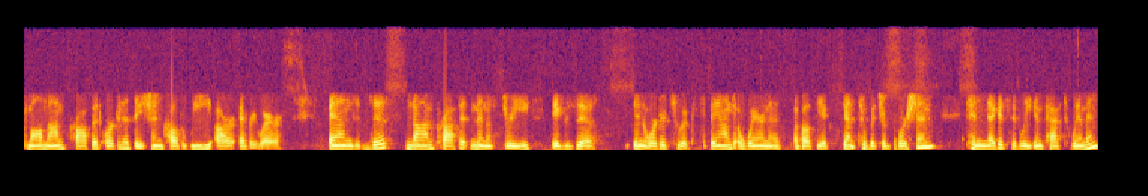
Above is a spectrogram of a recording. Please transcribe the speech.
small nonprofit organization called We Are Everywhere. And this nonprofit ministry exists in order to expand awareness about the extent to which abortion can negatively impact women,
